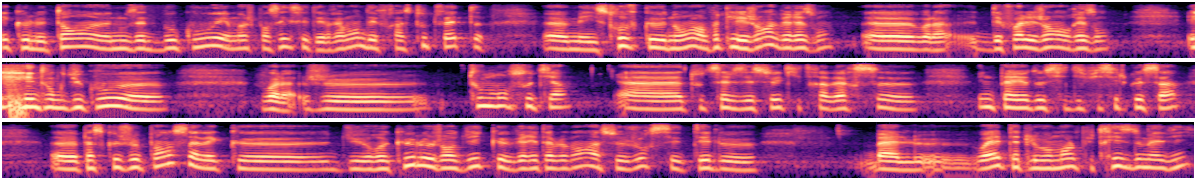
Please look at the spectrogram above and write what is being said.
et que le temps euh, nous aide beaucoup. Et moi, je pensais que c'était vraiment des phrases toutes faites, euh, mais il se trouve que non. En fait, les gens avaient raison. voilà, des fois, les gens ont raison. Et donc, du coup, voilà, je tout mon soutien à toutes celles et ceux qui traversent euh, une période aussi difficile que ça. Euh, parce que je pense, avec euh, du recul aujourd'hui, que véritablement, à ce jour, c'était le, bah, le, ouais, peut-être le moment le plus triste de ma vie.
